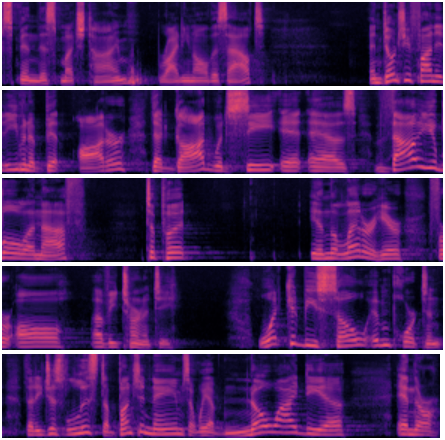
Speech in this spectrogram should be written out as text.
spend this much time writing all this out? And don't you find it even a bit odder that God would see it as valuable enough to put in the letter here for all of eternity? What could be so important that he just lists a bunch of names that we have no idea and they're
